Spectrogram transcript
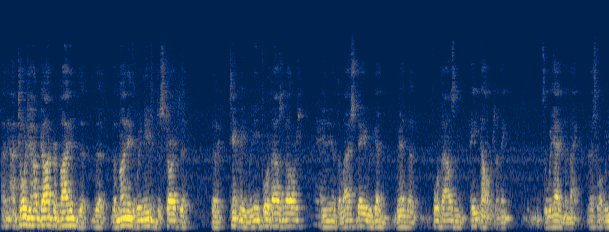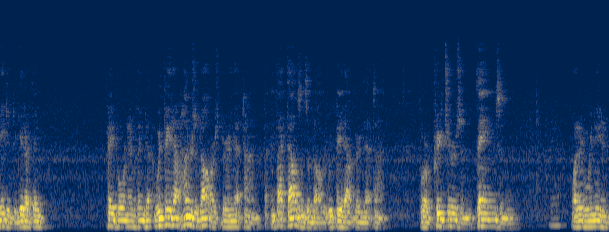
I told you how God provided the, the, the money that we needed to start the, the tent meeting. We need four thousand dollars. And at the last day, we got, we had the four thousand eight dollars, I think. So we had it in the bank. That's what we needed to get everything paid for and everything done. We paid out hundreds of dollars during that time. In fact, thousands of dollars we paid out during that time for preachers and things and whatever we needed.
